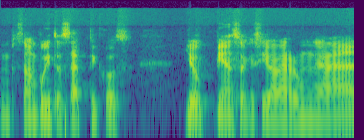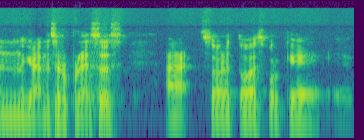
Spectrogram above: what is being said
Están un poquito escépticos. Yo pienso que sí va a haber un gran, grandes sorpresas. Ah, sobre todo es porque.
